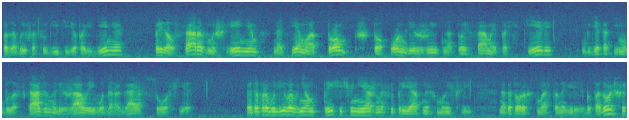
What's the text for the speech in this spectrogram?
позабыв осудить ее поведение, предался размышлениям на тему о том, что он лежит на той самой постели, где, как ему было сказано, лежала его дорогая Софья. Это пробудило в нем тысячу нежных и приятных мыслей, на которых мы остановились бы подольше,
